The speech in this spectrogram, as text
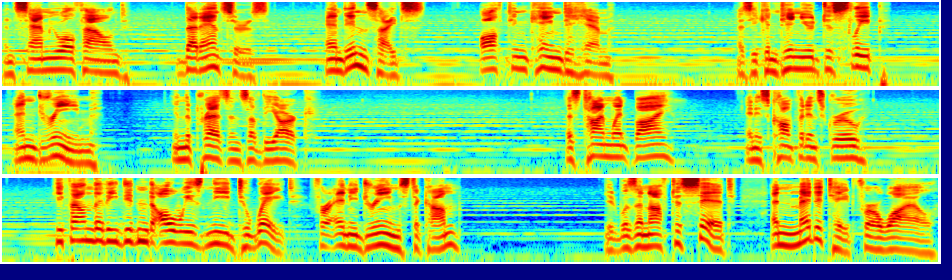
And Samuel found that answers and insights often came to him as he continued to sleep and dream in the presence of the ark. As time went by and his confidence grew, he found that he didn't always need to wait for any dreams to come. It was enough to sit and meditate for a while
